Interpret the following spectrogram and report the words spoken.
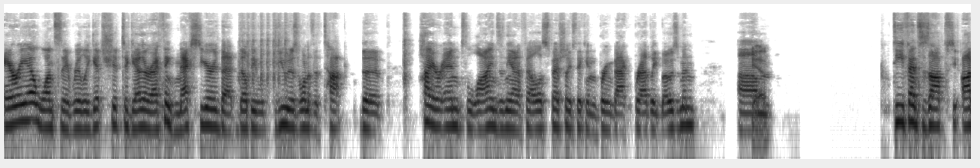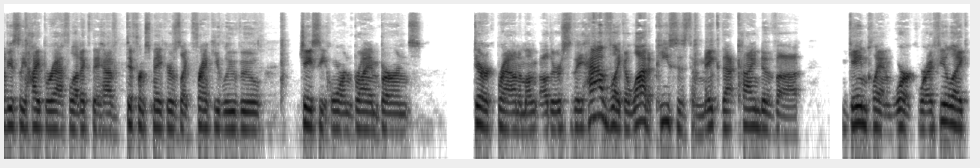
area once they really get shit together. I think next year that they'll be viewed as one of the top, the higher end lines in the NFL, especially if they can bring back Bradley Bozeman. Um, Yeah. Defense is obviously hyper athletic. They have difference makers like Frankie Luvu, Jaycee Horn, Brian Burns, Derrick Brown, among others. So they have like a lot of pieces to make that kind of uh, game plan work. Where I feel like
